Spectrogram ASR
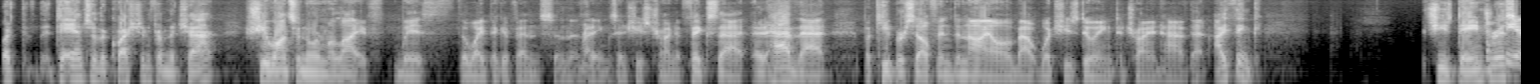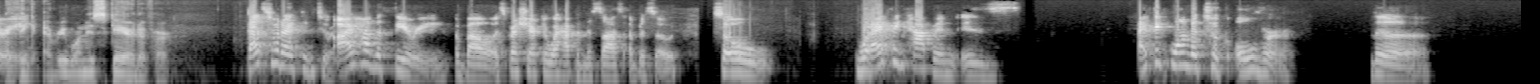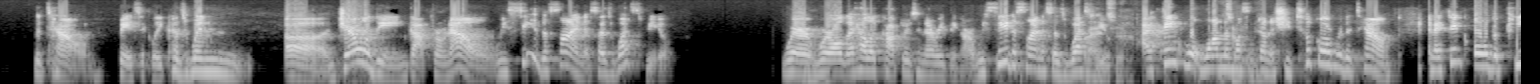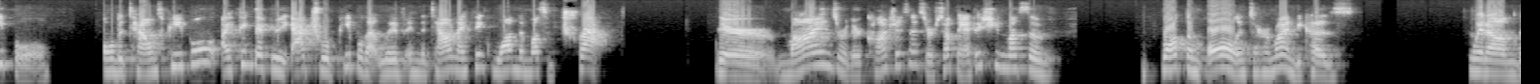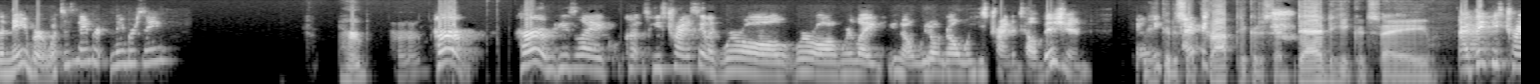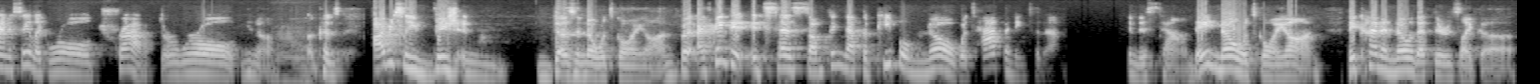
But to answer the question from the chat, she wants a normal life with the white picket fence and the Right. things, and she's trying to fix that, and have that, but keep herself in denial about what she's doing to try and have that. I think she's dangerous. I think everyone is scared of her. That's what I think too. I have a theory about, especially after what happened this last episode. So, what I think happened is, I think Wanda took over the the town basically because when uh, Geraldine got thrown out, we see the sign that says Westview, where Mhm. where all the helicopters and everything are. We see the sign that says Westview. Right, so- I think what Wanda It's a- must have done is she took over the town, and I think all the people, all the townspeople, I think that the actual people that live in the town, I think Wanda must have trapped their minds or their consciousness or something. I think she must have brought them all into her mind because when um the neighbor, what's his neighbor neighbor's name? Herb, Herb. Herb. Herb, he's like, cause he's trying to say like we're all, we're all, we're like, you know, we don't know what he's trying to tell Vision. And He we- could have said think- trapped. He could have said dead. He could say. I think he's trying to say like we're all trapped or we're all, you know, because obviously Vision doesn't know what's going on, but I think it, it says something that the people know what's happening to them in this town. They know what's going on. They kind of know that there's like a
